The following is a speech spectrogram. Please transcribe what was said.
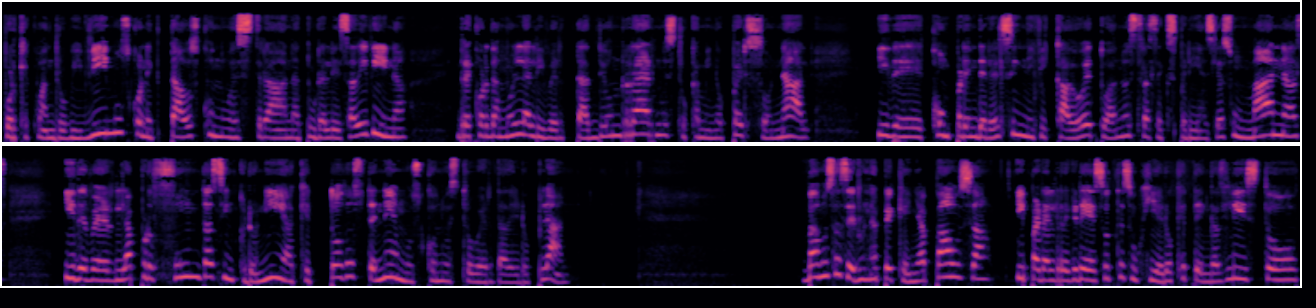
porque cuando vivimos conectados con nuestra naturaleza divina, recordamos la libertad de honrar nuestro camino personal y de comprender el significado de todas nuestras experiencias humanas y de ver la profunda sincronía que todos tenemos con nuestro verdadero plan. Vamos a hacer una pequeña pausa y para el regreso te sugiero que tengas listo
